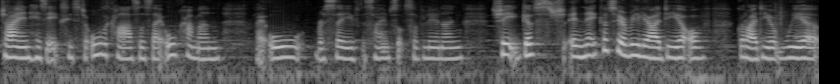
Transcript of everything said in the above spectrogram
Jane has access to all the classes, they all come in, they all receive the same sorts of learning. She gives, and that gives her a really idea of, good idea where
